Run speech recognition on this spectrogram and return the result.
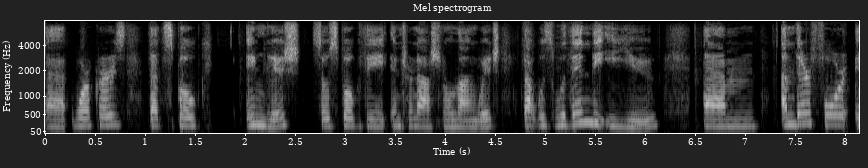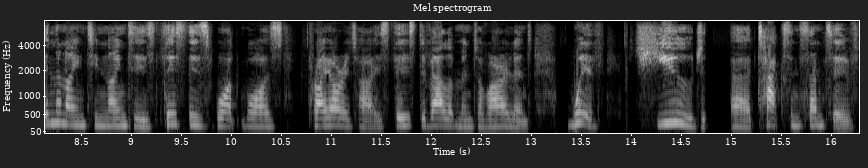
uh, workers that spoke English, so spoke the international language that was within the EU. Um, and therefore, in the 1990s, this is what was prioritized this development of Ireland with huge uh, tax incentive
